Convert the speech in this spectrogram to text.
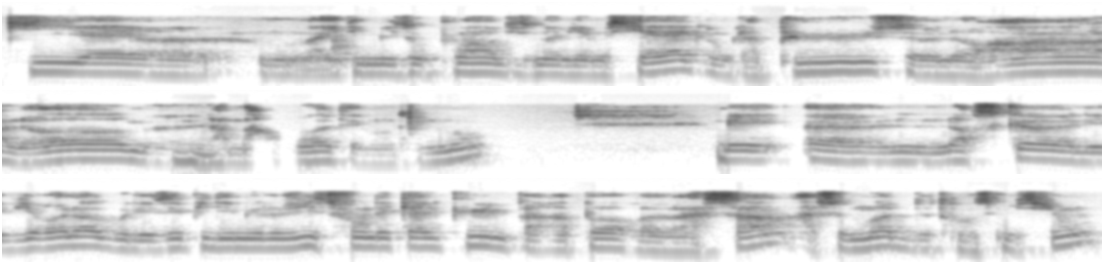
qui est, a été mis au point au 19e siècle, donc la puce, le rat, l'homme, mmh. la marmotte éventuellement. Mais lorsque les virologues ou les épidémiologistes font des calculs par rapport à ça, à ce mode de transmission,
